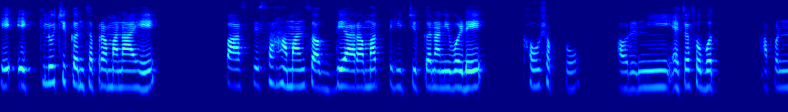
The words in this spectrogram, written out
हे एक किलो चिकनचं प्रमाण आहे. पाच ते सहा माणसं अगदी आरामात ही चिकन आणि वडे खाऊ शकतो. आणि याच्यासोबत आपण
